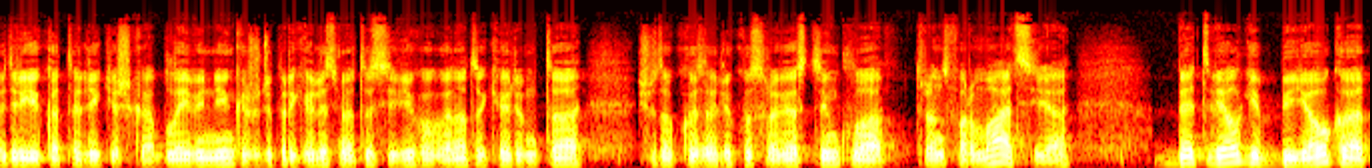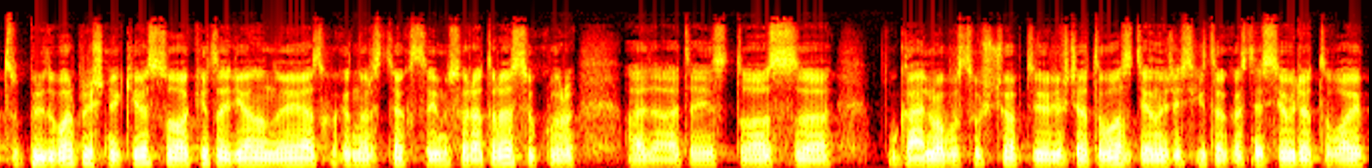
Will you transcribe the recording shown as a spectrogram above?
bet irgi katalikiška. Blaivininkai, žodžiu, per kelis metus įvyko gana tokia rimta šito katalikų srovės tinklo transformacija. Bet vėlgi bijau, kad dabar priešnekėsiu, o kitą dieną nuėjęs kokį nors tekstą imsiu ir atrasiu, kur ateis tos, galima bus užčiuopti ir iš Lietuvos ateinančias įtakas, nes jau Lietuvoje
